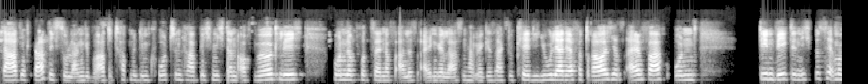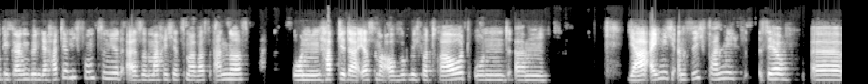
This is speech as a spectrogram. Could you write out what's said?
dadurch, dass ich so lange gewartet habe mit dem Coaching, habe ich mich dann auch wirklich 100 Prozent auf alles eingelassen, habe mir gesagt, okay, die Julia, der vertraue ich jetzt einfach und den Weg, den ich bisher immer gegangen bin, der hat ja nicht funktioniert, also mache ich jetzt mal was anderes und habe dir da erstmal auch wirklich vertraut und ähm, ja, eigentlich an sich fand ich sehr äh,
